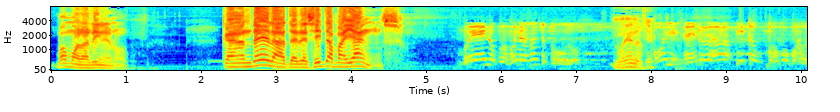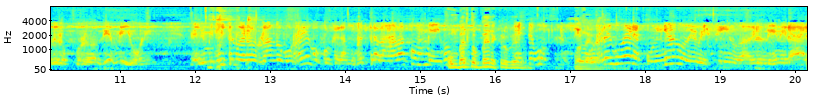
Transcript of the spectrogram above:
Vamos a la línea de nuevo. Candela, Teresita Mayans. Bueno, pues buenas noches a todos. bueno, Sí. Oye, he enredado la pista un poco con lo de los, con los 10 millones. El ministro no era Orlando Borrego, porque la mujer trabajaba conmigo. Humberto Pérez creo que Este era. Bo- si Borrego era cuñado de vecino, del general.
